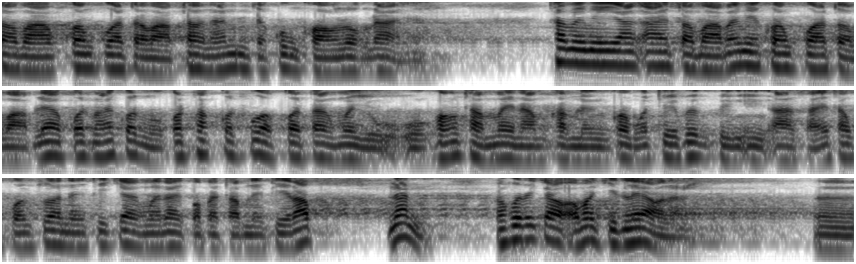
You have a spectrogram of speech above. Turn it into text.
ต่อบาปความกลัวต่อบาปเท่านั้นจะคุ้มครองโลกได้ ถ้าไม่มียางอายต่อบาปไม่มีความกลัวต่อบาปแล้วกฎหมายกฎหมู่กฎพักกฎพวกก็ตั้งมาอยู่อู่ของทำไม่นำคำหนึ่งก็หมดที่พึ่งพิงอิงอาศัยทำความชั่วในที่แจ้งมาได้ก็ไปทำในที่รับ นั่นพระพุทธเจ้าเอามากินแล้วนะเออ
